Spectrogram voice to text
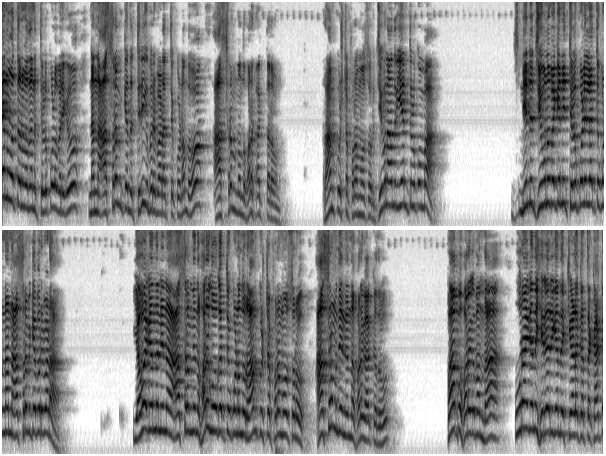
ಏನು ಅಂತ ಅನ್ನೋದನ್ನು ತಿಳ್ಕೊಳ್ಳೋವರೆಗೂ ನನ್ನ ಆಶ್ರಮಕ್ಕೆ ಒಂದು ತಿರುಗಿ ಬರಬೇಡ ತಿಳ್ಕೊಂಡಂದು ಆಶ್ರಮದೊಂದು ಹೊರಗೆ ಹಾಕ್ತಾರೆ ಅವನು. ರಾಮಕೃಷ್ಣ ಪರಮಹಂಸರು ಜೀವನ ಅಂದ್ರೆ ಏನು ತಿಳ್ಕೊಂಬ? ನಿನ್ನ ಜೀವನ ಬಗ್ಗೆ ನೀನು ತಿಳ್ಕೊಳ್ಳಿಲ್ಲ ತಗೊಂಡು ನನ್ನ ಆಶ್ರಮಕ್ಕೆ ಬರಬೇಡ. ಯಾವಾಗಂದ ನಿನ್ನ ಆಶ್ರಮದಿಂದ ಹೊರಗೆ ಹೋಗತ್ತೆ ಕೊಂಡು ರಾಮಕೃಷ್ಣ ಪರಮಹಂಸರು ಆಶ್ರಮದಿಂದ ನಿನ್ನ ಹೊರಗೆ ಹಾಕಿದ್ರು? ಪಾಪ ಹೊರಗೆ ಬಂದ. ಊರಾಗಿಂದ ಹಿರಿಯರಿಗಿಂದ ಕೇಳಕತ್ತ ಕಾಕ,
